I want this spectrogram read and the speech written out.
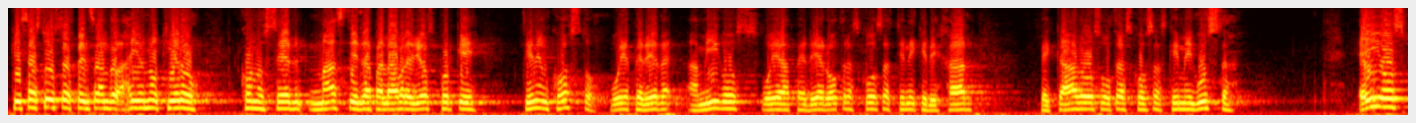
Quizás tú estás pensando, ay, yo no quiero conocer más de la palabra de Dios porque tiene un costo. Voy a perder amigos, voy a perder otras cosas, tiene que dejar pecados, otras cosas que me gusta. Ellos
